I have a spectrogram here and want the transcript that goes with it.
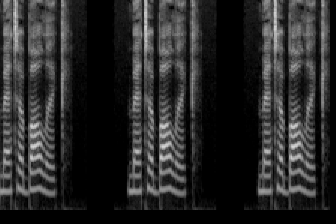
metabolic, metabolic, metabolic.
